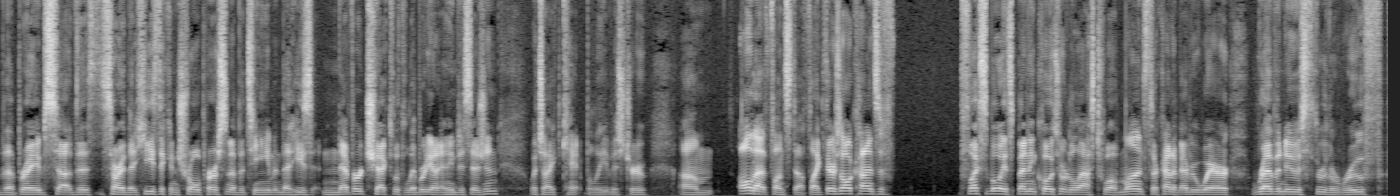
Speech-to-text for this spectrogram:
the Braves, uh, the, sorry, that he's the control person of the team and that he's never checked with Liberty on any decision, which I can't believe is true. Um, all that fun stuff. Like, there's all kinds of flexibility and spending quotes over the last 12 months. They're kind of everywhere. Revenues through the roof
